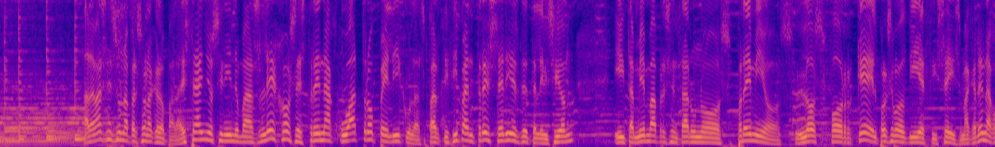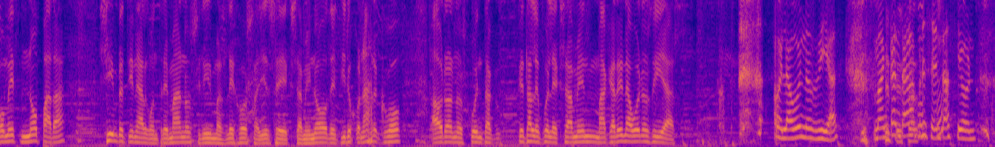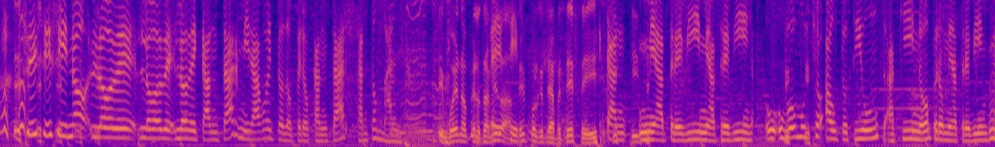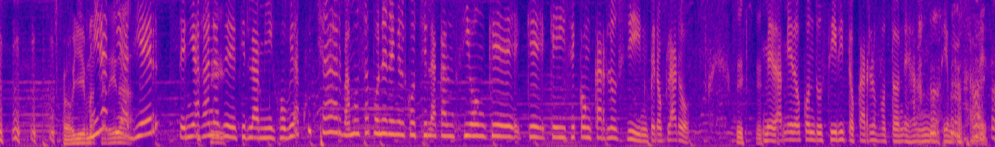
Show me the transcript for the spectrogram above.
Además es una persona que no para. Este año, sin ir más lejos, estrena cuatro películas, participa en tres series de televisión y también va a presentar unos premios, los Forqué, el próximo 16. Macarena Gómez no para, siempre tiene algo entre manos, sin ir más lejos. Ayer se examinó de tiro con arco, ahora nos cuenta qué tal le fue el examen. Macarena, buenos días. Hola, buenos días. Me ha encantado la presentación. Sí, sí, sí, no, lo de, lo de, lo de cantar, mira, hago de todo, pero cantar, canto mal. Y bueno, pero también lo haces porque te apetece. y- Can- y te- me atreví, me atreví. Hu- Hubo mucho autotunes aquí, ¿no? Pero me atreví. Oye, Mira que ayer tenía ganas Sí. de decirle a mi hijo, voy a escuchar, vamos a poner en el coche la canción que, que- que hice con Carlos Jean, pero claro, me da miedo conducir y tocar los botones al mismo tiempo, ¿sabes?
